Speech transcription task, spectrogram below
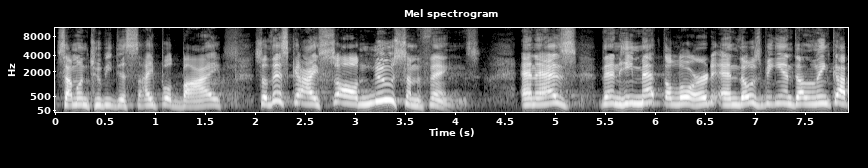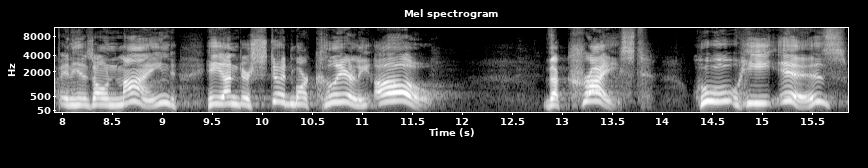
someone to be discipled by. So this guy, Saul, knew some things. And as then he met the Lord and those began to link up in his own mind, he understood more clearly oh, the Christ, who he is,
